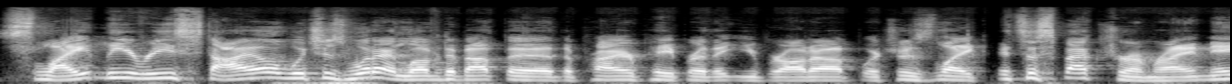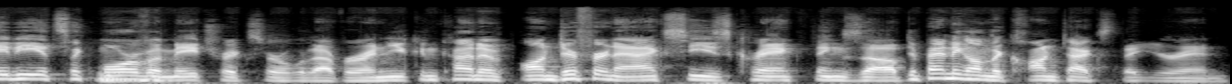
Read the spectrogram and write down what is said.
slightly restyle, which is what I loved about the the prior paper that you brought up, which is like it's a spectrum, right? Maybe it's like more mm-hmm. of a mm-hmm. matrix or whatever, and you can kind of on different axes crank things up depending on the context that you're in.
